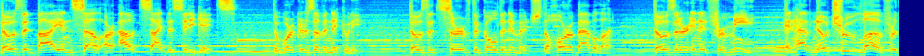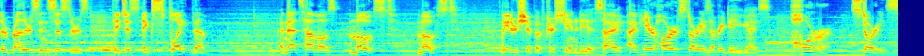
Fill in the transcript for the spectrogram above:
those that buy and sell are outside the city gates, the workers of iniquity, those that serve the golden image, the whore of Babylon, those that are in it for me and have no true love for their brothers and sisters. They just exploit them. And that's how most, most, most leadership of Christianity is. I, I hear horror stories every day, you guys. Horror stories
